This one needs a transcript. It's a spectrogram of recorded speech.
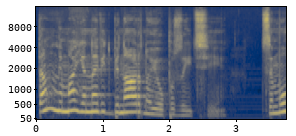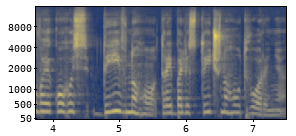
там немає навіть бінарної опозиції. Це мова якогось дивного, трейбалістичного утворення.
